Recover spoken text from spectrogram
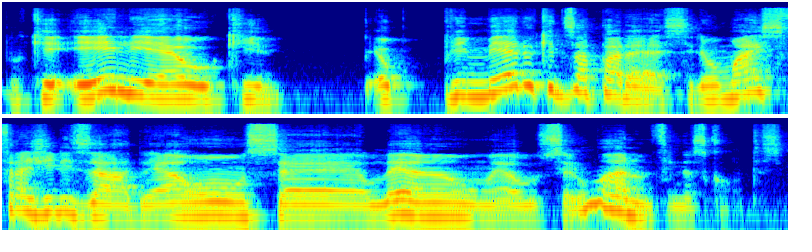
Porque ele é o que é o primeiro que desaparece, ele é o mais fragilizado, é a onça, é o leão, é o ser humano, no fim das contas.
